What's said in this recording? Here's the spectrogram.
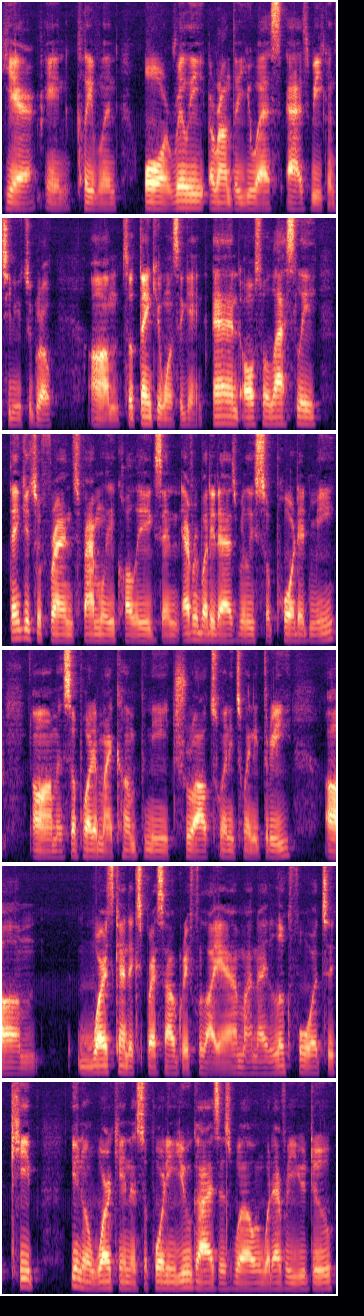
here in Cleveland or really around the US as we continue to grow. Um, so, thank you once again. And also, lastly, thank you to friends, family, colleagues, and everybody that has really supported me um, and supported my company throughout 2023. Um, words can't express how grateful I am, and I look forward to keep you know working and supporting you guys as well in whatever you do.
